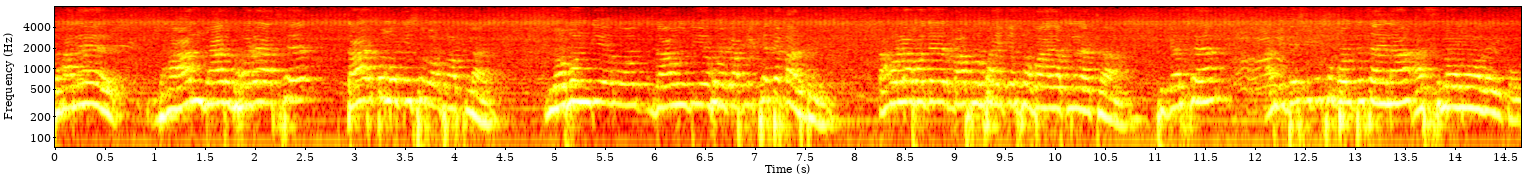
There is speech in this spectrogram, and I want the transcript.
ধানের ধান যার ঘরে আছে তার কোনো কিছুর অভাব নাই। লবণ দিয়ে হোক ডাউল দিয়ে হোক আপনি খেতে পারবেন। তাহলে আমাদের বাবু ভাইকে সবাই আপনারা চান। ঠিক আছে? আমি বেশি কিছু বলতে চাই না। আসসালামু আলাইকুম।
